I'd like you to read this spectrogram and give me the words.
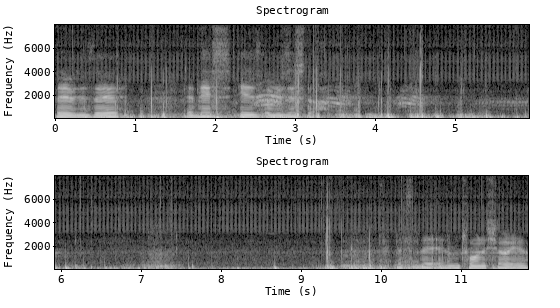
There it is there. This is a resistor. That's there, I'm trying to show you.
